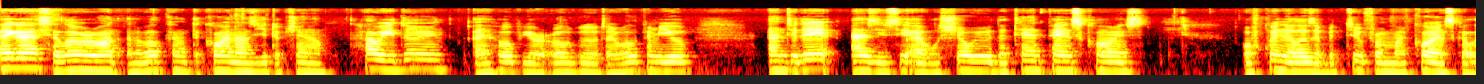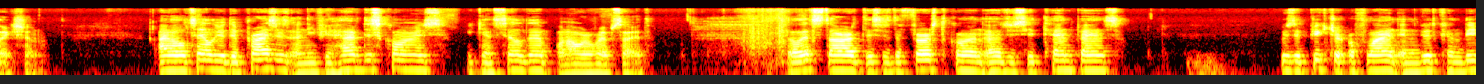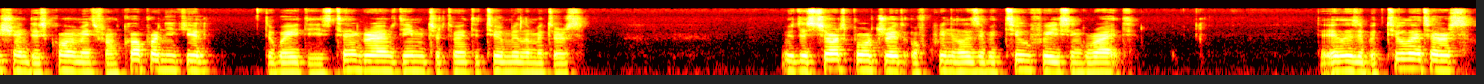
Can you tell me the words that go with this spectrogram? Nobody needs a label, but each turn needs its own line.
Hey guys, hello everyone and welcome to CoinOz YouTube channel. How are you doing? I hope you're all good. I welcome you. And today, as you see, I will show you the 10 pence coins of Queen Elizabeth II from my coins collection. I will tell you the prices and if you have these coins, you can sell them on our website. So let's start. This is the first coin as you see 10 pence with a picture of line in good condition. This coin made from copper nickel. The weight is 10 grams, diameter 22 millimeters. With the short portrait of Queen Elizabeth II facing right. The Elizabeth II letters,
